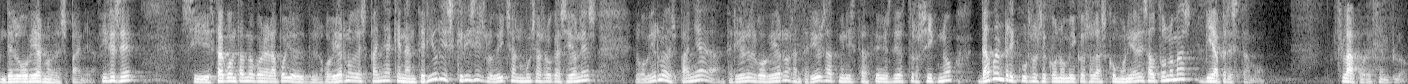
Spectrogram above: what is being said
del Gobierno de España. Fíjese si está contando con el apoyo del Gobierno de España, que en anteriores crisis, lo he dicho en muchas ocasiones, el Gobierno de España, anteriores gobiernos, anteriores administraciones de otro signo, daban recursos económicos a las comunidades autónomas vía préstamo. FLA, por ejemplo.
